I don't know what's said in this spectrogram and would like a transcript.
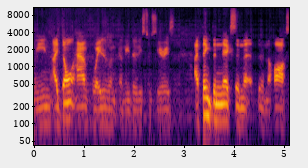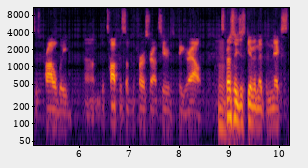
lean. I don't have wagers on, on either of these two series. I think the Knicks and the and the Hawks is probably um, the toughest of the first round series to figure out, hmm. especially just given that the Knicks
